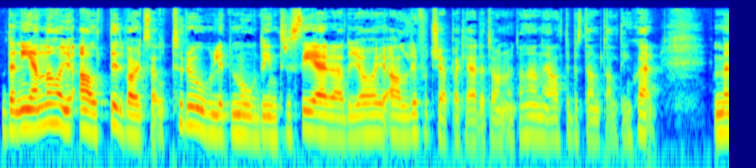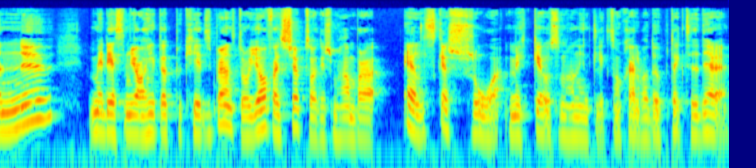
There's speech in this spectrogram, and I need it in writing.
Den ena har ju alltid varit så här otroligt modeintresserad. Och jag har ju aldrig fått köpa kläder till honom. Utan han har alltid bestämt allting själv. Men nu med det som jag har hittat på Kids Brand Store. Jag har faktiskt köpt saker som han bara älskar så mycket. Och som han inte liksom själv hade upptäckt tidigare.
